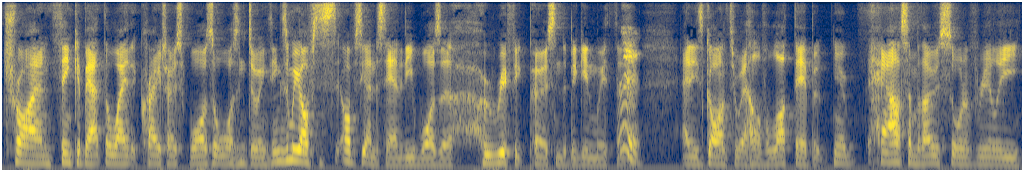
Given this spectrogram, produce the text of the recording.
Try and think about the way that Kratos was or wasn't doing things, and we obviously obviously understand that he was a horrific person to begin with, and, and he's gone through a hell of a lot there. But you know how some of those sort of really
